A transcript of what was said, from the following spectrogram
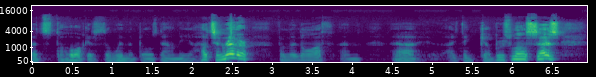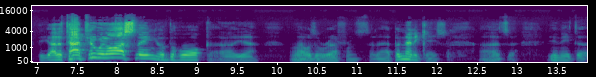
that's the Hawk is the wind that blows down the Hudson River from the north, and I think Bruce Willis says he got a tattoo in Ossining of the Hawk. yeah. Well, that was a reference to that. But in any case, uh, a, you need to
